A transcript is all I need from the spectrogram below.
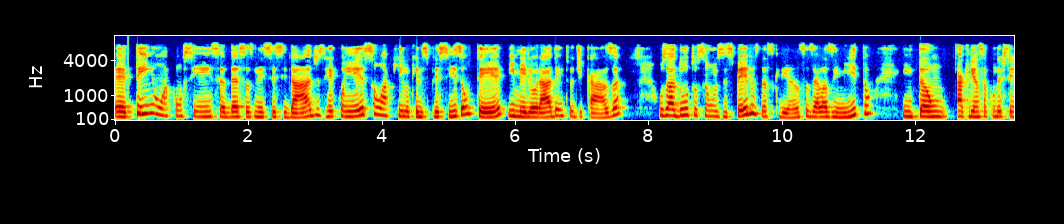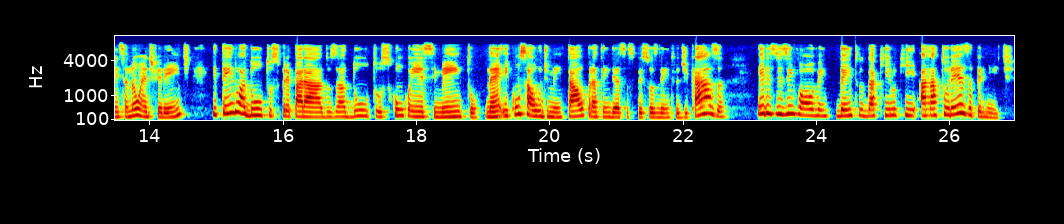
é, tenham a consciência dessas necessidades, reconheçam aquilo que eles precisam ter e melhorar dentro de casa. Os adultos são os espelhos das crianças, elas imitam, então a criança com deficiência não é diferente. E tendo adultos preparados, adultos com conhecimento, né, e com saúde mental para atender essas pessoas dentro de casa, eles desenvolvem dentro daquilo que a natureza permite.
